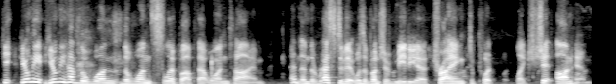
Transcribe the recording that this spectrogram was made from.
he he only he only had the one the one slip up that one time, and then the rest of it was a bunch of media trying to put like shit on him,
